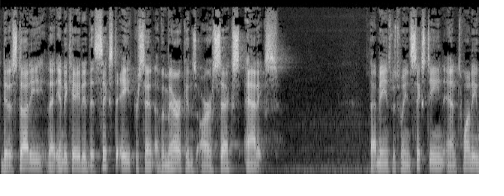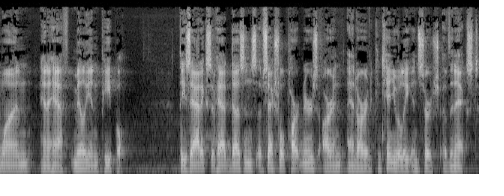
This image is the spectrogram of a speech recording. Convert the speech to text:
did a study that indicated that 6 to 8% of Americans are sex addicts. That means between 16 and 21 and a half million people. These addicts have had dozens of sexual partners are in, and are continually in search of the next.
